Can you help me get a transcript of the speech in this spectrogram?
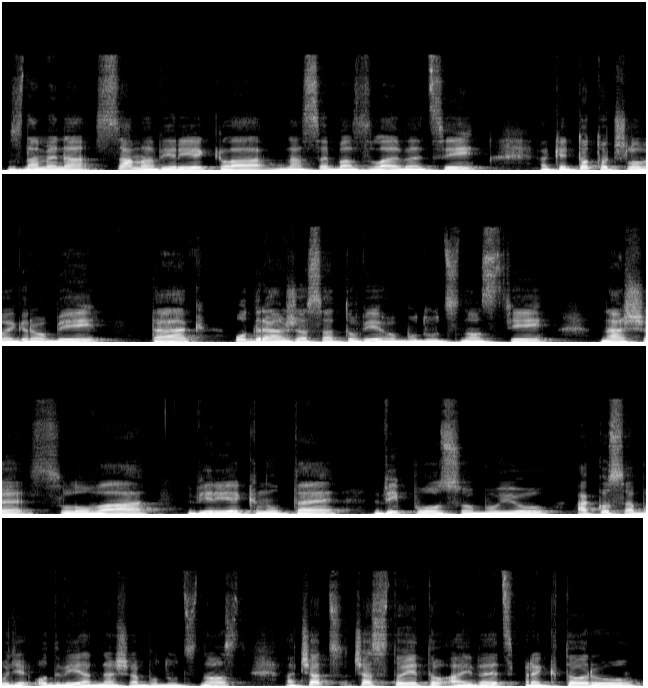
To znamená, sama vyriekla na seba zlé veci a keď toto človek robí, tak odráža sa to v jeho budúcnosti. Naše slova vyrieknuté vypôsobujú, ako sa bude odvíjať naša budúcnosť a čas, často je to aj vec, pre ktorú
